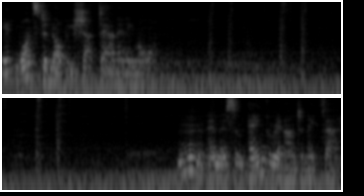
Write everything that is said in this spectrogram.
it wants to not be shut down anymore. Mm, and there's some anger in underneath that.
